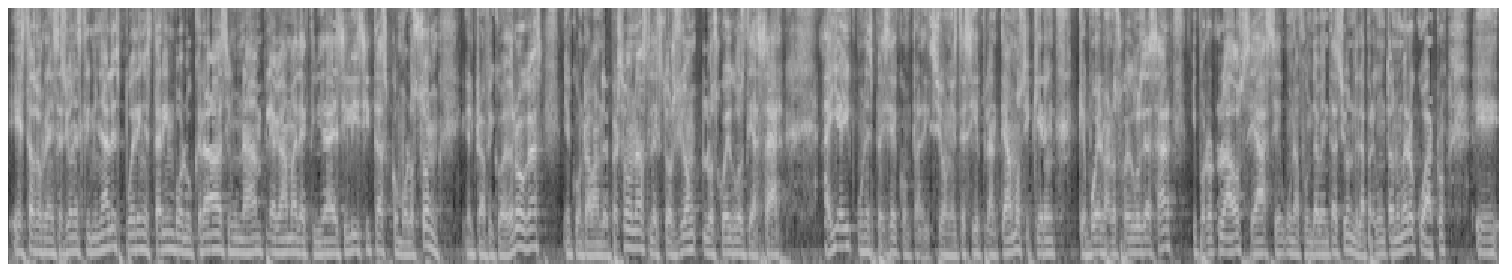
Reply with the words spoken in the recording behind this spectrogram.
estas organizaciones criminales pueden estar involucradas en una amplia gama de actividades ilícitas como lo son el tráfico de drogas, el contrabando de personas, la extorsión, los juegos de azar. Ahí hay una especie de contradicción, es decir, planteamos si quieren que vuelvan los juegos de azar y por otro lado se hace una fundamentación de la pregunta número cuatro, eh,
